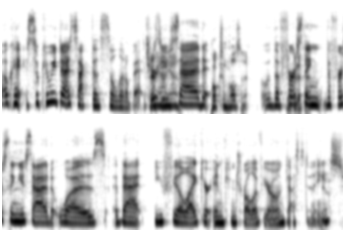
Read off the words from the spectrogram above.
Okay, so can we dissect this a little bit? Sure, yeah, you yeah. said Poke some holes in it. the first thing the first thing you said was that you feel like you're in control of your own destiny. Yes.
